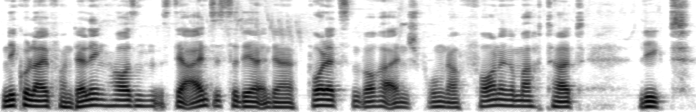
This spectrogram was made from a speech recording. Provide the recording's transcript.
Nikolai von Dellinghausen ist der einzige, der in der vorletzten Woche einen Sprung nach vorne gemacht hat liegt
